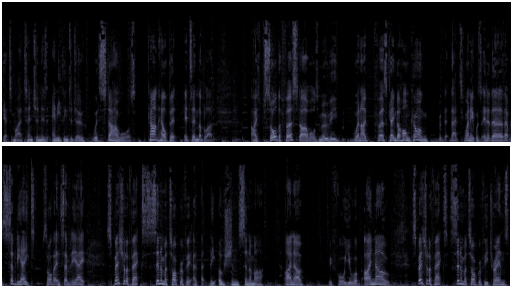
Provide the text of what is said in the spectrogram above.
gets my attention is anything to do with Star Wars. Can't help it, it's in the blood. I saw the first Star Wars movie when I first came to Hong Kong. That's when it was. It, uh, that was '78. Saw that in '78. Special effects, cinematography, uh, the Ocean Cinema. I know. Before you were, I know. Special effects, cinematography trends,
